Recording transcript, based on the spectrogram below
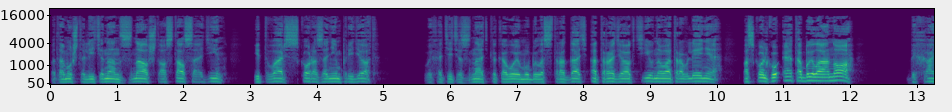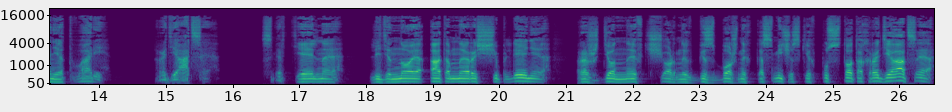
потому что лейтенант знал, что остался один, и тварь скоро за ним придет. Вы хотите знать, каково ему было страдать от радиоактивного отравления, поскольку это было оно — дыхание твари, радиация, смертельное, ледяное атомное расщепление, рожденная в черных безбожных космических пустотах радиация,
